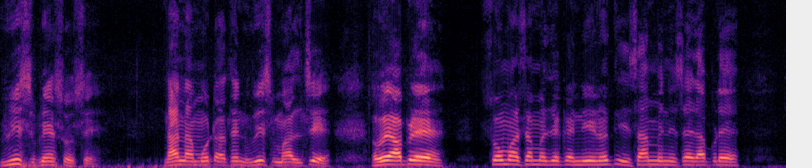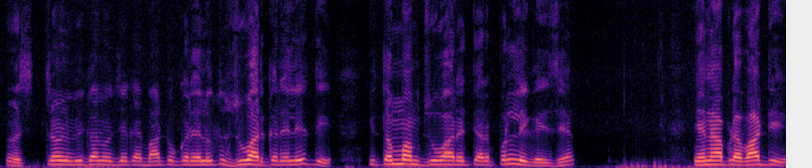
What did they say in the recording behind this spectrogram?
વીસ ભેંસો છે. નાના મોટા થઈને વીસ માલ છે. હવે આપણે ચોમાસામાં જે કાંઈ નીણ હતી, સામેની સાઈડ આપણે ત્રણ વીઘાનું જે કાંઈ બાટું કરેલું હતું, જુવાર કરેલી હતી, એ તમામ જુવાર અત્યારે પલ્લી ગઈ છે. એને આપણે વાઢી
